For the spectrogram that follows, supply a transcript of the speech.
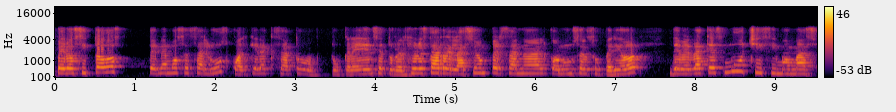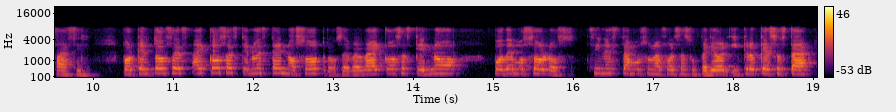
Pero si todos tenemos esa luz, cualquiera que sea tu, creencia, tu religión, esta relación personal con un ser superior, de verdad que es muchísimo más fácil. porque entonces hay cosas que no están en nosotros, de verdad hay cosas que no podemos solos, sí necesitamos una fuerza superior y creo que eso está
